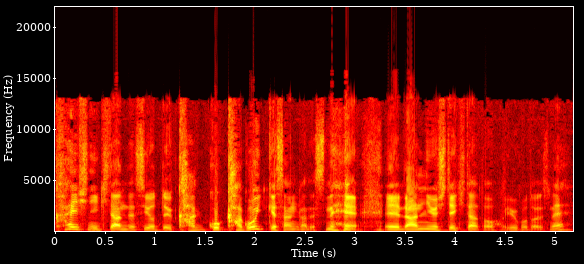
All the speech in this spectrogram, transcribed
返しに来たんですよという籠池さんがですね、乱入してきたということですね。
